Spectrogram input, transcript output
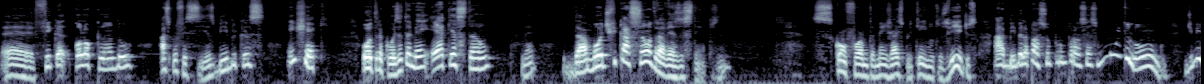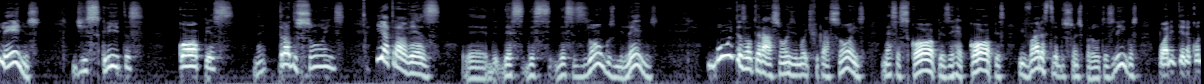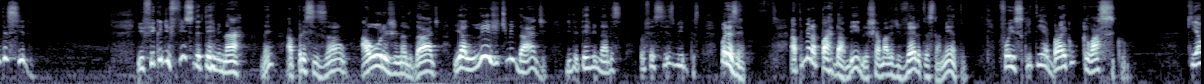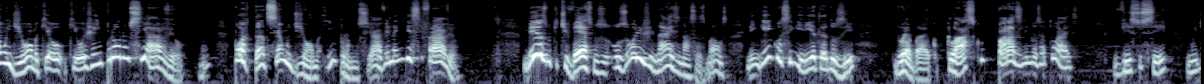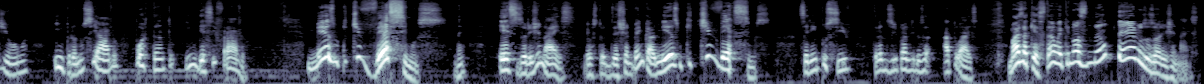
é, fica colocando as profecias bíblicas em xeque. Outra coisa também é a questão né, da modificação através dos tempos. Né? Conforme também já expliquei em outros vídeos, a Bíblia passou por um processo muito longo, de milênios, de escritas, cópias, né, traduções, e através é, desse, desse, desses longos milênios, muitas alterações e modificações nessas cópias e recópias e várias traduções para outras línguas podem ter acontecido. E fica difícil determinar né, a precisão, a originalidade e a legitimidade de determinadas profecias bíblicas. Por exemplo, a primeira parte da Bíblia, chamada de Velho Testamento, foi escrita em hebraico clássico, que é um idioma que, que hoje é impronunciável. Portanto, se é um idioma impronunciável, ele é indecifrável. Mesmo que tivéssemos os originais em nossas mãos, ninguém conseguiria traduzir do hebraico clássico para as línguas atuais, visto ser um idioma impronunciável, portanto indecifrável. Mesmo que tivéssemos né, esses originais, eu estou deixando bem claro, mesmo que tivéssemos, seria impossível traduzir para as línguas atuais. Mas a questão é que nós não temos os originais.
